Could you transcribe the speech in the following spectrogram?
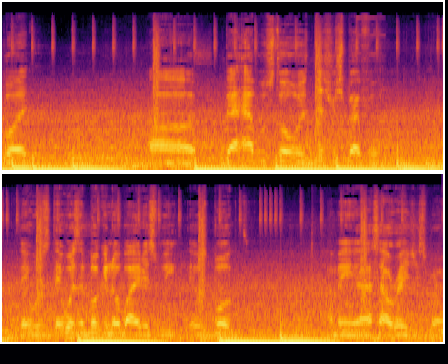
but uh, that Apple store was disrespectful. They was, they wasn't booking nobody this week. It was booked. I mean, that's outrageous, bro.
